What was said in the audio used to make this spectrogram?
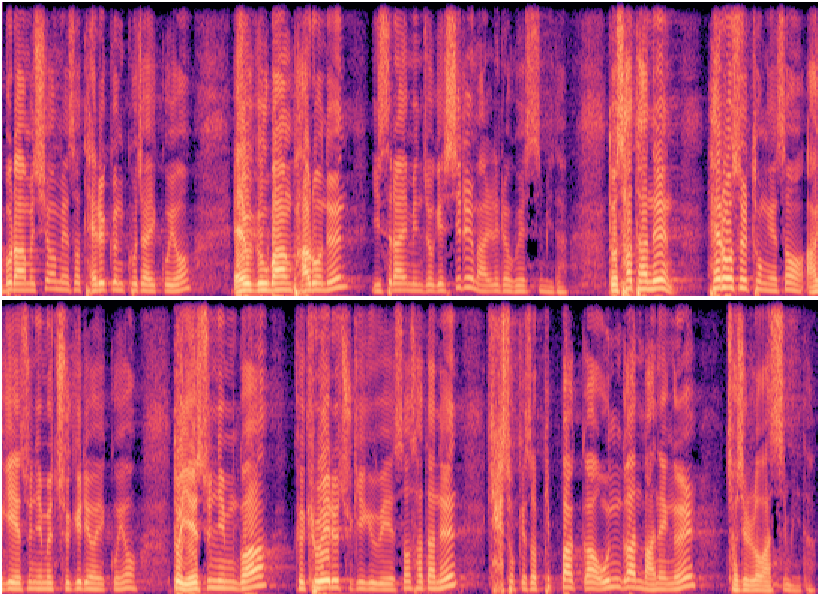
브라함을 시험해서 대를 끊고자 했고요. 애굽 왕 바로는 이스라엘 민족의 씨를 말리려고 했습니다. 또 사탄은 헤롯을 통해서 아기 예수님을 죽이려 했고요. 또 예수님과 그 교회를 죽이기 위해서 사탄은 계속해서 핍박과 온갖 만행을 저질러 왔습니다.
